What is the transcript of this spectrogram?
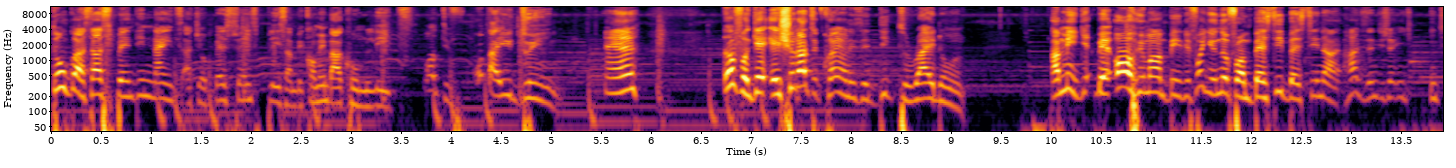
Don't go and start spending nights at your best friend's place and be coming back home late. What the, what are you doing? Eh? Don't forget, a shoulder to cry on is a dick to ride on. I mean, we're all human beings. Before you know, from bestie, bestie now, how does inch, inch,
